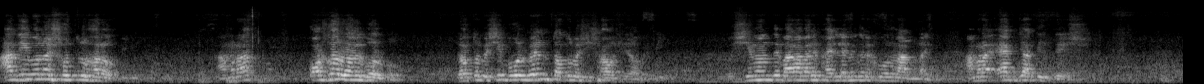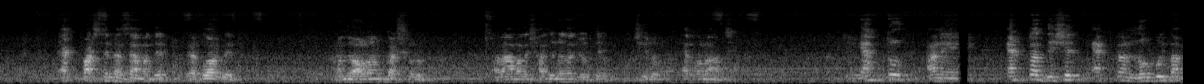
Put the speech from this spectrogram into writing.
আজীবনের শত্রু ভারত আমরা কঠোর ভাবে বলব। যত বেশি বলবেন, তত বেশি সাহসী হবে। সীমান্তে বাড়াবাড়ি ফাইলামি করে কোনো লাভ নাই। আমরা এক জাতির দেশ। এক পার্সেন্ট আছে আমাদের, এটা গর্বের। আমাদের অলঙ্কার স্বরূপ। তারা আমাদের স্বাধীনতা যুদ্ধে ছিল, এখনও আছে। এত মানে একটা দেশের একটা নব্বই ভাগ,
